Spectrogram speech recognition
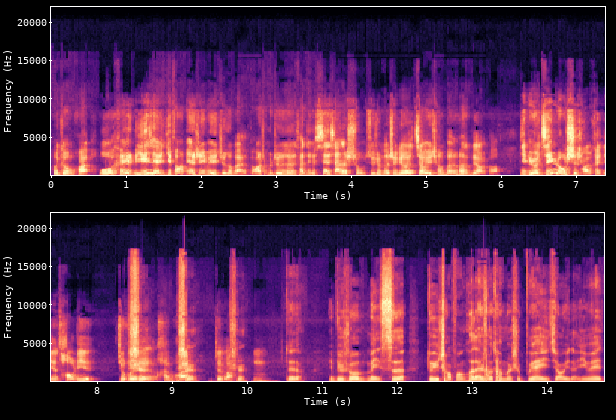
会更快。我可以理解，一方面是因为这个买房什么这个东西，它那个线下的手续什么的，这个交易成本可能比较高。你比如金融市场，肯定套利就会很快，对吧？是，嗯，对的。你比如说，每次对于炒房客来说，他们是不愿意交易的，因为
